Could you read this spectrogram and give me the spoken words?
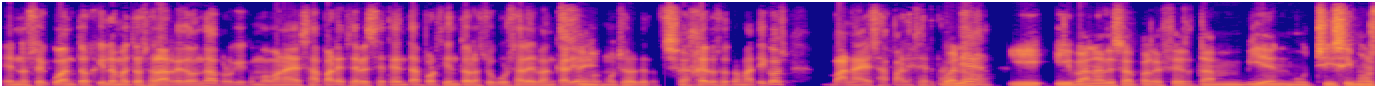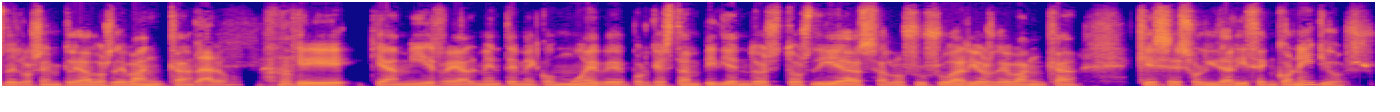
en no sé cuántos kilómetros a la redonda, porque como van a desaparecer el 70% de las sucursales bancarias, pues muchos de los cajeros automáticos van a desaparecer también. Bueno, y, van a desaparecer también muchísimos de los empleados de banca, claro. que, que a mí realmente me conmueve porque están pidiendo estos días a los usuarios de banca que se solidaricen con ellos.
